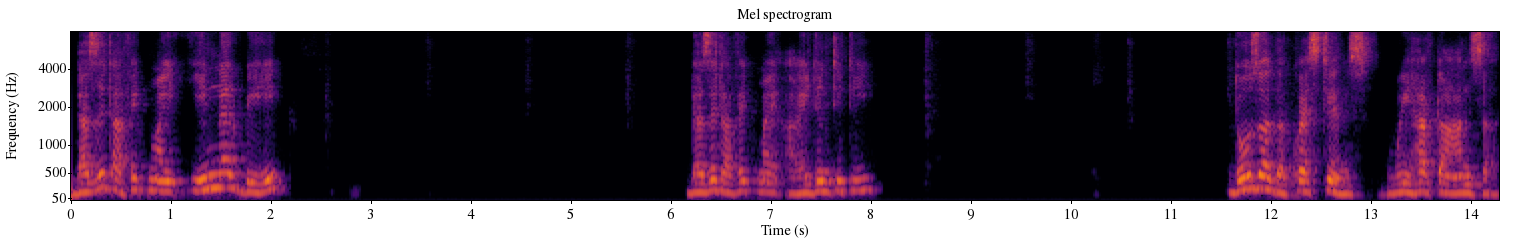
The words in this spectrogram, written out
Does it affect my inner being? Does it affect my identity? Those are the questions we have to answer.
